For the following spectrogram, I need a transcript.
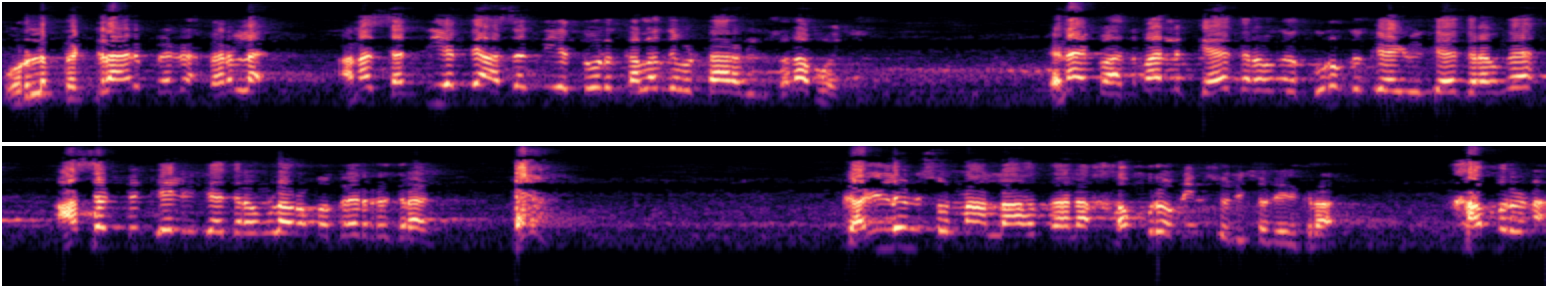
பொருளை பெற்றாரு பெற- பெறல. ஆனா சத்தியத்தை அசத்தியத்தோடு கலந்து விட்டார் அப்படின்னு சொன்னா போச்சு. ஏன்னா இப்ப அந்த மாதிரி கேட்கறவங்க குறுக்கு கேள்வி கேட்கறவங்க அசட்டு கேள்வி கேட்கறவங்க ரொம்ப பேர் இருக்கிறாங்க. கல்லுன்னு சொன்னா அல்லாஹால ஹம்ரு அப்படின்னு சொல்லி சொல்லியிருக்கிறார். ஹம்ருனா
